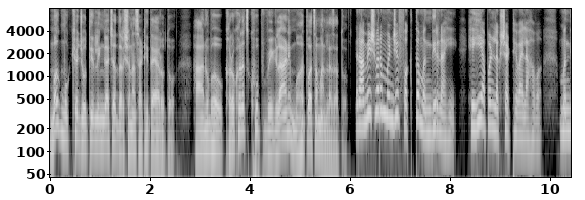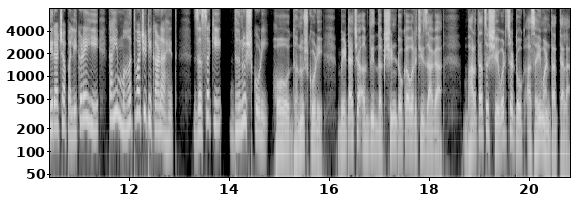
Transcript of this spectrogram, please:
मग मुख्य ज्योतिर्लिंगाच्या दर्शनासाठी तयार होतो. हा अनुभव खरोखरच खूप वेगळा आणि महत्त्वाचा मानला जातो. रामेश्वरम म्हणजे फक्त मंदिर नाही हेही आपण लक्षात ठेवायला हवं. मंदिराच्या पलीकडेही काही महत्वाची ठिकाणं आहेत जसं की धनुष्कोडी. हो धनुष्कोडी. बेटाच्या अगदी दक्षिण टोकावरची जागा भारताचं शेवटचं टोक असंही म्हणतात त्याला.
